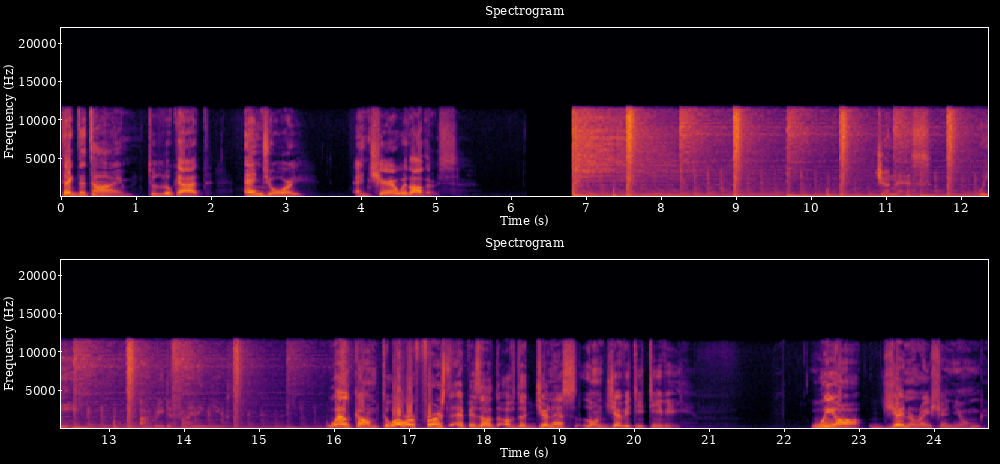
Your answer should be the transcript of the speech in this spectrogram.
Take the time to look at, enjoy, and share with others. Jeunesse, we are redefining youth. Welcome to our first episode of the Jeunesse Longevity TV. We are Generation Young,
